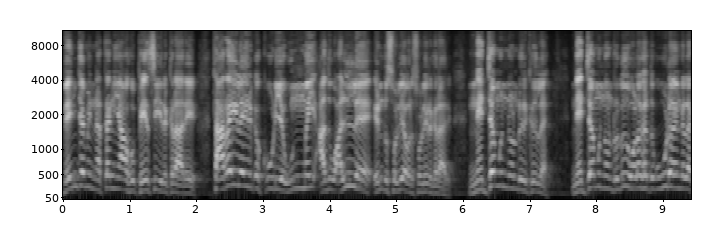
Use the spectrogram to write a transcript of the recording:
பெஞ்சமின் நத்தனியாகு பேசி இருக்கிறாரு தரையில் இருக்கக்கூடிய உண்மை அது அல்ல என்று சொல்லி அவர் சொல்லியிருக்கிறாரு. நெஜம்னு ஒன்று இருக்குதுல்ல. நெஜம்னு ஒன்று இருக்குது உலகத்துக்கு ஊடகங்களை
